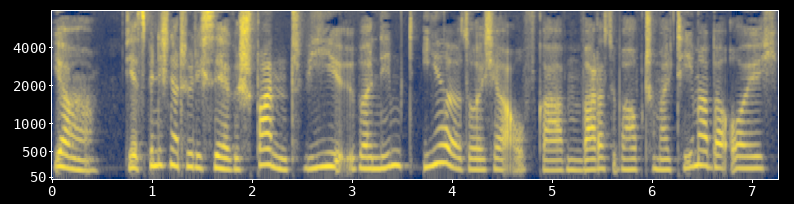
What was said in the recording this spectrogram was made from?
Ja, jetzt bin ich natürlich sehr gespannt, wie übernimmt ihr solche Aufgaben? War das überhaupt schon mal Thema bei euch?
